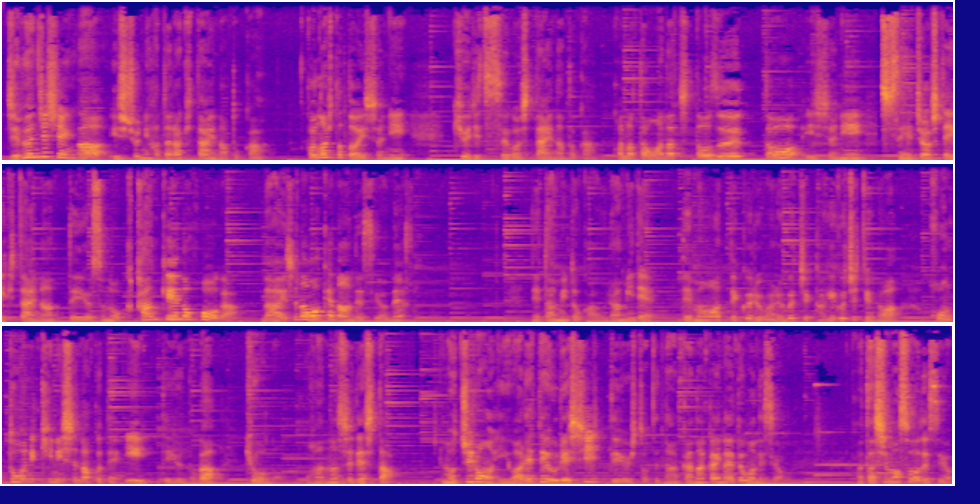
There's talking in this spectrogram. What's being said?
自分自身が一緒に働きたいなとかこの人と一緒に休日過ごしたいなとかこの友達とずっと一緒に成長していきたいなっていうその関係の方が大事なわけなんですよね。妬みとか恨みで出回ってくる悪口陰口っていうのは本当に気にしなくていいっていうのが今日のお話でした。もちろん言われて嬉しいっていう人ってなかなかいないと思うんですよ。私もそうですよ。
